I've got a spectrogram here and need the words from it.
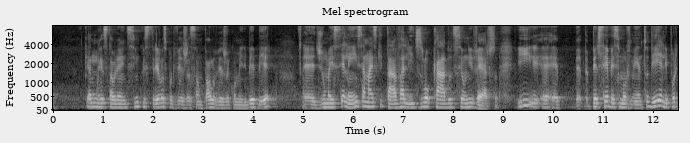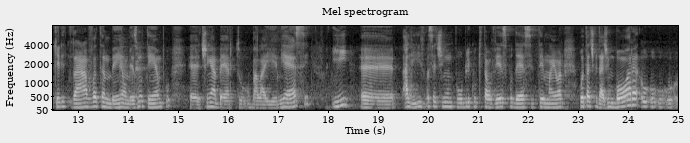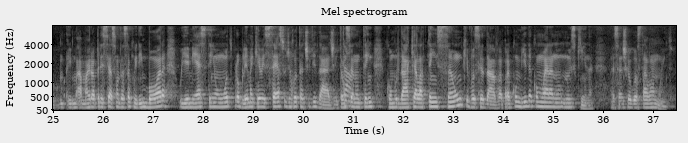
que era um restaurante cinco estrelas por Veja São Paulo, Veja Comer e Beber, é, de uma excelência, mas que estava ali deslocado do seu universo. E é, é, perceba esse movimento dele, porque ele estava também, ao mesmo tempo, é, tinha aberto o Balai MS, e é, ali você tinha um público que talvez pudesse ter maior rotatividade, embora o, o, o, a maior apreciação dessa comida, embora o IMS tenha um outro problema que é o excesso de rotatividade. Então tá. você não tem como dar aquela atenção que você dava para a comida como era no, no esquina. Mas acho que eu gostava muito.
